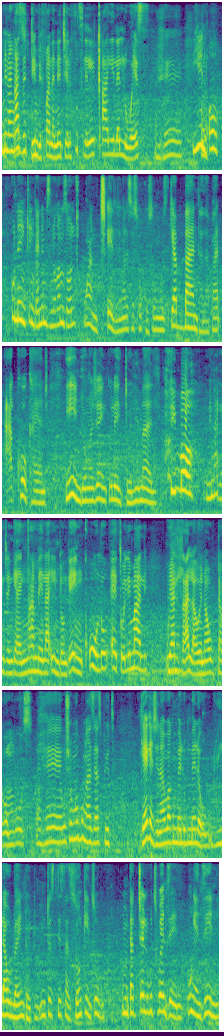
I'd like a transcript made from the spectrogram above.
mina ngazi idimba ifana nejele futhi leli xaki leliwesi Ehe. yini oh kuney'nkingane emzini kamzolo Wangitshela nje ngaleso sihogo somuzi kuyabanda lapha akho khaya nje. Yindonga nje inkulu ezigcwele imali. hayibo mina-ke nje ngiyayincamela iy'ndonga ey'nkulu ey'gcwele imali uyadlala wena udaka ombuso Ehe, usho ngoba ungazi yazi beauty. Ngeke nje nawe akumele ukumele ulawulwa indoda umuntu esilisa zonke izinsuku. Umuntu akutshela ukuthi wenzeni, ungenzini.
